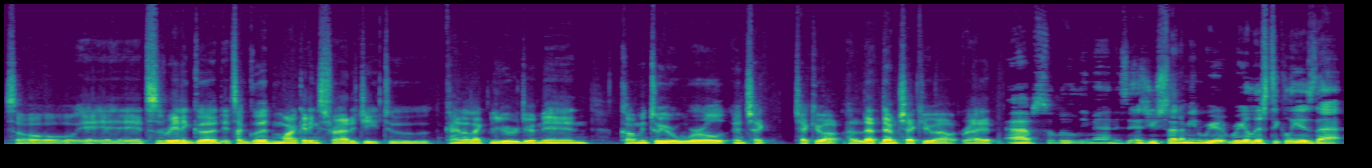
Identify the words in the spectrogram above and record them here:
So i i- it's really good. It's a good marketing strategy to kind of like lure them in come into your world and check check you out. Let them check you out right? Absolutely, man. As, as you said, I mean, re- realistically, is that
